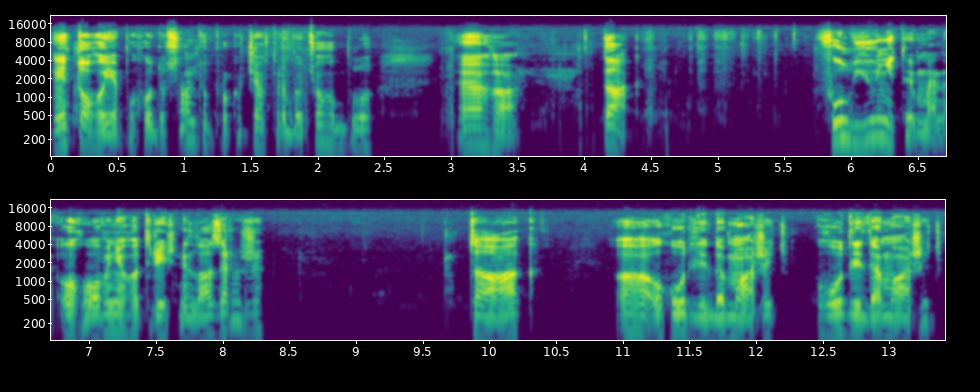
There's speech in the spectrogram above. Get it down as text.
Не того я, походу, Санту прокачав, треба цього було. Ага. Так. Фул юніти в мене. Ого, в нього трішний лазер вже. Так. А, Годлі дамажить. Годлі дамажить.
